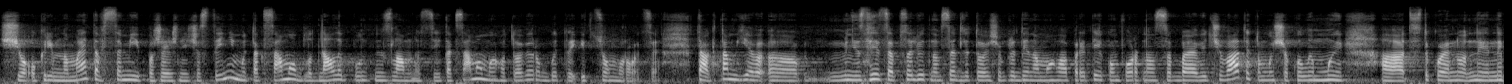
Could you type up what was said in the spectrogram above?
що окрім намета, в самій пожежній частині ми так само обладнали пункт незламності, і так само ми готові робити і в цьому році. Так, там є е, мені здається абсолютно все для того, щоб людина могла прийти і комфортно себе відчувати, тому що коли ми е, з такою, ну не не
